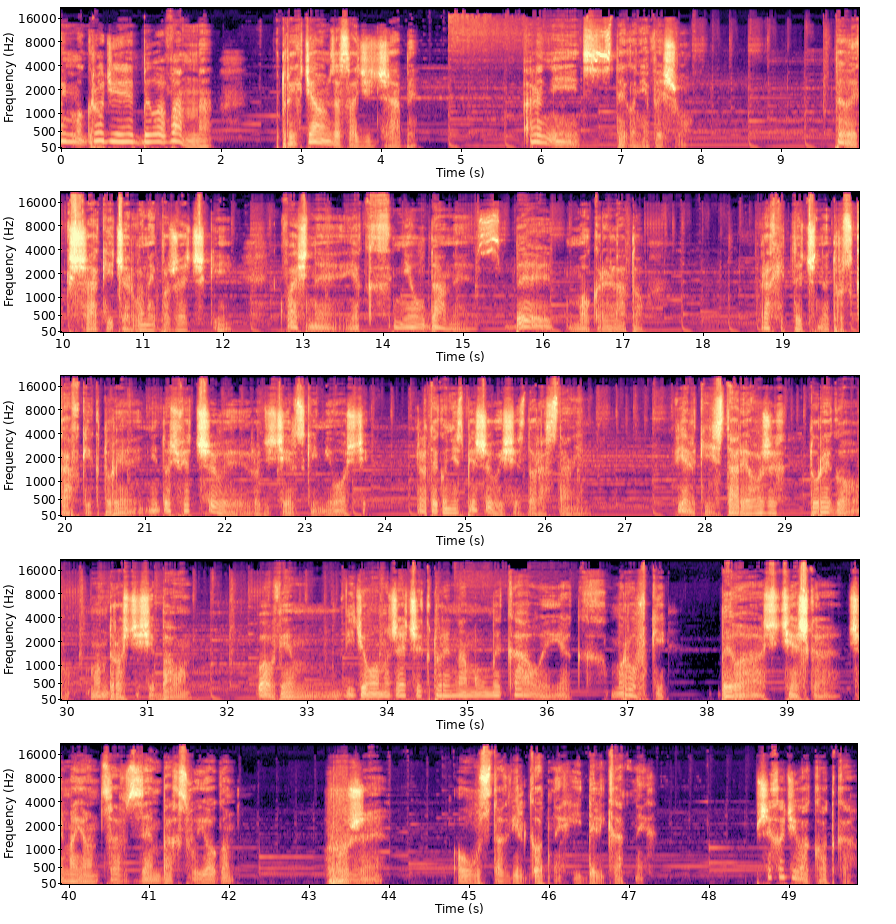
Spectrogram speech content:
twoim ogrodzie była wanna, w której chciałem zasadzić żaby. Ale nic z tego nie wyszło. Były krzaki czerwonej porzeczki, kwaśne jak nieudane, zbyt mokre lato. Rachityczne truskawki, które nie doświadczyły rodzicielskiej miłości, dlatego nie spieszyły się z dorastaniem. Wielki stary orzech, którego mądrości się bałam, bowiem widział on rzeczy, które nam umykały jak mrówki. Była ścieżka trzymająca w zębach swój ogon, róże o ustach wilgotnych i delikatnych. Przychodziła kotka,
